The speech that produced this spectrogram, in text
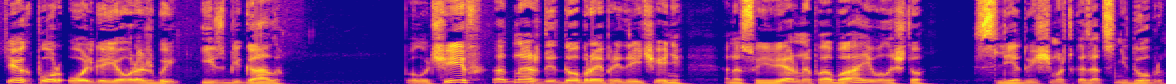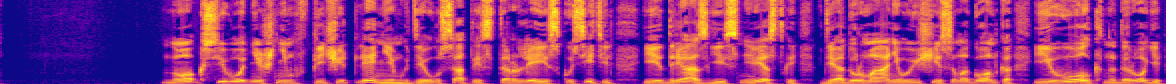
С тех пор Ольга ее вражбы избегала. Получив однажды доброе предречение, она суеверно побаивалась, что следующий может оказаться недобрым. Но к сегодняшним впечатлениям, где усатый старлей-искуситель и дрязги с невесткой, где одурманивающая самогонка и волк на дороге,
